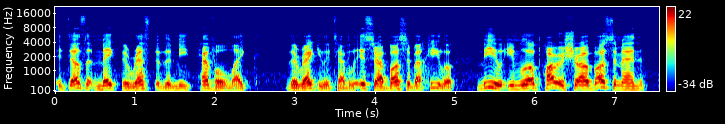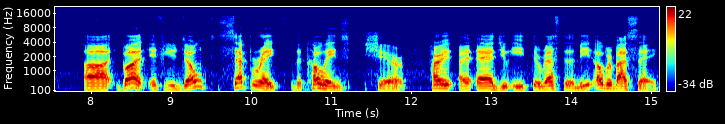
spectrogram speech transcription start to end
It doesn't make the rest of the meat tevel like the regular tevel. Isra basar bachilo miu imlo parashar basamen. Uh, but if you don't separate the kohen's share and you eat the rest of the meat over basay,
